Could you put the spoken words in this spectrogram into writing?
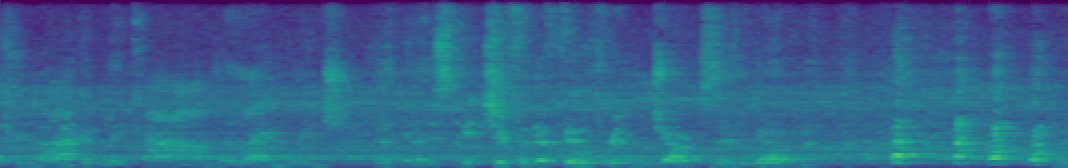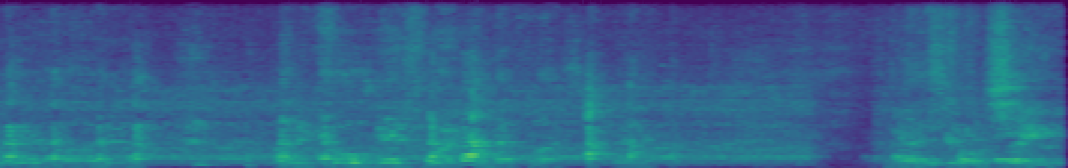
it's remarkably calm, the language in this picture for the filth-ridden jobs that you're doing. Yeah, oh yeah. Only cool heads work in that place. Yeah. And as you can see,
